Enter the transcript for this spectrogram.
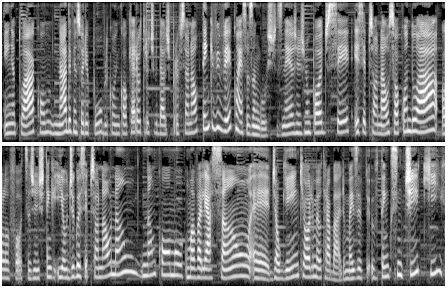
em atuar com, na defensoria pública ou em qualquer outra atividade profissional tem que viver com essas angústias, né? A gente não pode ser excepcional só quando há holofotes. A gente tem que, e eu digo excepcional não, não como uma avaliação é, de alguém que olha o meu trabalho, mas eu, eu tenho que sentir que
